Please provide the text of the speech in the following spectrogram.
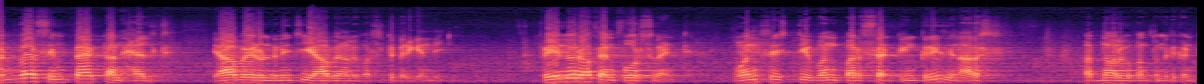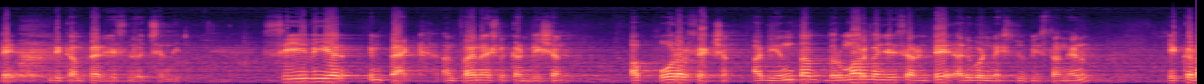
అడ్వర్స్ ఇంపాక్ట్ ఆన్ హెల్త్ యాభై రెండు నుంచి యాభై నాలుగు పర్సెంట్ పెరిగింది. Failure of enforcement one sixty one percent increase in arrest. పద్నాలుగు పంతొమ్మిది కంటే ఇది కంపేర్ చేసింది వచ్చింది. Severe impact and financial condition of poorer section అది ఎంత దుర్మార్గం చేశారంటే అది కూడా నెక్స్ట్ చూపిస్తాను నేను. ఇక్కడ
